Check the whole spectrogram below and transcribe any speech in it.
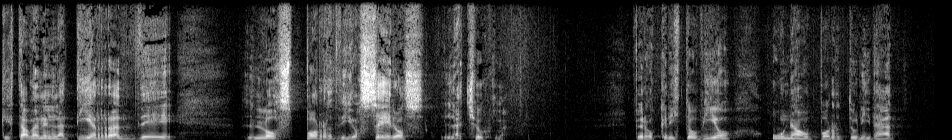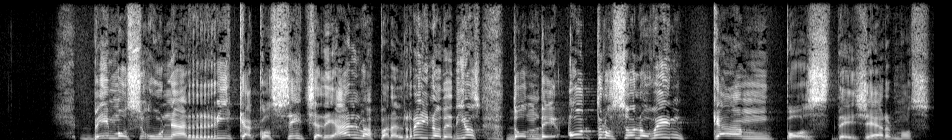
que estaban en la tierra de los pordioseros, la chusma. Pero Cristo vio una oportunidad. Vemos una rica cosecha de almas para el reino de Dios donde otros solo ven campos de yermos.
